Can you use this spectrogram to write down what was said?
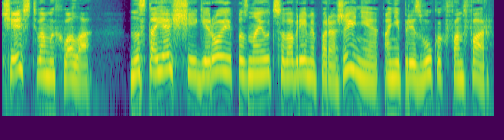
«Честь вам и хвала! Настоящие герои познаются во время поражения, а не при звуках фанфар».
